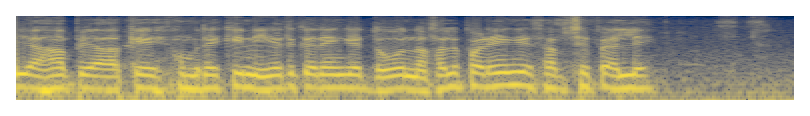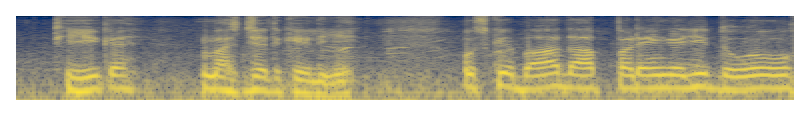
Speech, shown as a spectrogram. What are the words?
यहाँ पे आके उम्रे की नीयत करेंगे। दो नफल पढ़ेंगे सबसे पहले। ठीक है, मस्जिद के लिए। उसके बाद आप पढ़ेंगे जी दो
